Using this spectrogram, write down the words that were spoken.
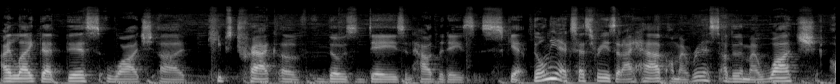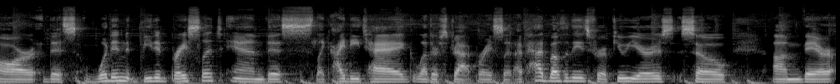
I like that this watch uh, keeps track of those days and how the days skip. The only accessories that I have on my wrist other than my watch are this wooden beaded bracelet and this like ID tag leather strap bracelet. I've had both of these for a few years, so um, there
